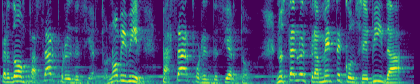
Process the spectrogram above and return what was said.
perdón, pasar por el desierto. No vivir, pasar por el desierto. No está en nuestra mente concebida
